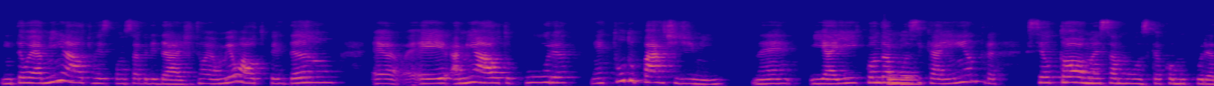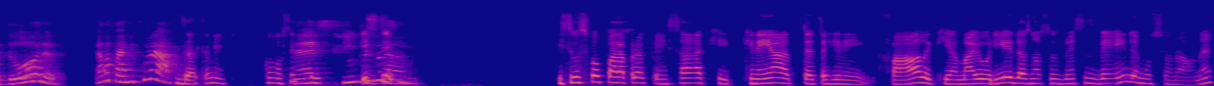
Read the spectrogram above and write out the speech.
Então, é a minha autorresponsabilidade, então, é o meu auto-perdão, é, é, a minha autocura, né? Tudo parte de mim, né? E aí, quando a Sim. música entra, se eu tomo essa música como curadora, ela vai me curar. Exatamente, com né? certeza. Né? Simples Esse, assim. E se você for parar para pensar que, que nem a Teta Healing fala, que a maioria das nossas doenças vem do emocional, né?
